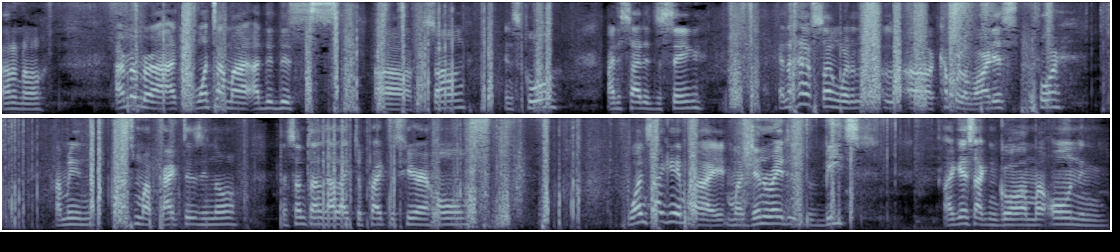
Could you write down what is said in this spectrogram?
I don't know. I remember I, one time I, I did this uh, song in school. I decided to sing, and I have sung with a, a couple of artists before. I mean, that's my practice, you know. And sometimes I like to practice here at home. Once I get my my generated beats, I guess I can go on my own and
